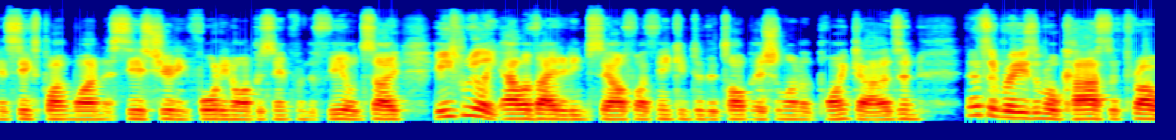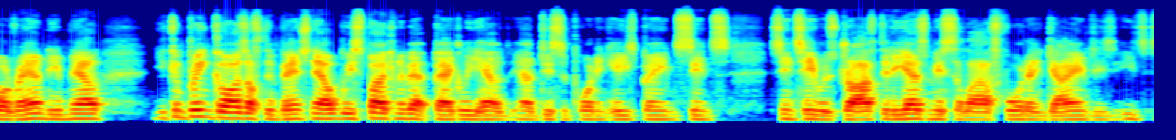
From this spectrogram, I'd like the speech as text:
and 6.1 assists, shooting 49% from the field. So he's really elevated himself, I think, into the top echelon of point guards. And that's a reasonable cast to throw around him. Now, you can bring guys off the bench. Now, we've spoken about Bagley, how, how disappointing he's been since since he was drafted. He has missed the last 14 games. He's, he's,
